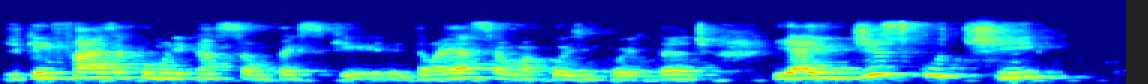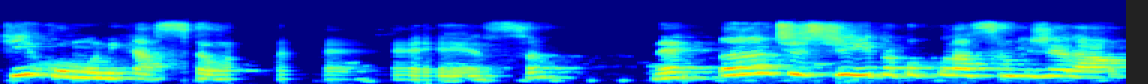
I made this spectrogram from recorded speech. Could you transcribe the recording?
de quem faz a comunicação para a esquerda. Então, essa é uma coisa importante. E aí, discutir que comunicação é essa, né? antes de ir para a população em geral,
